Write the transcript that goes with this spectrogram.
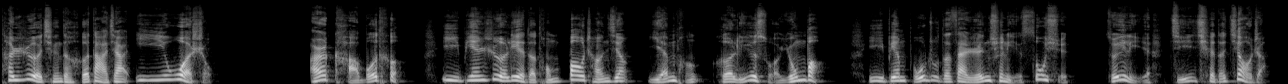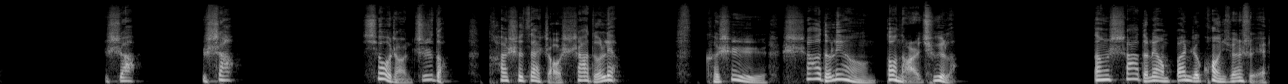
她热情的和大家一一握手，而卡伯特一边热烈的同包长江、严鹏和李所拥抱，一边不住的在人群里搜寻，嘴里急切的叫着：“沙，沙。”校长知道他是在找沙德亮。可是沙德亮到哪儿去了？当沙德亮搬着矿泉水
